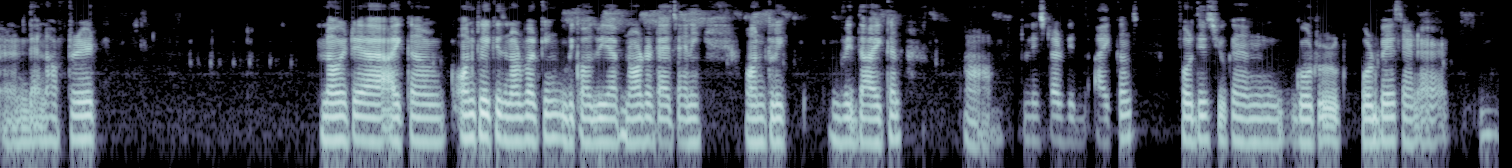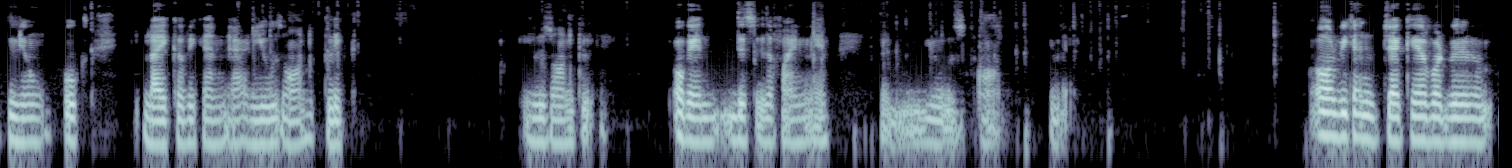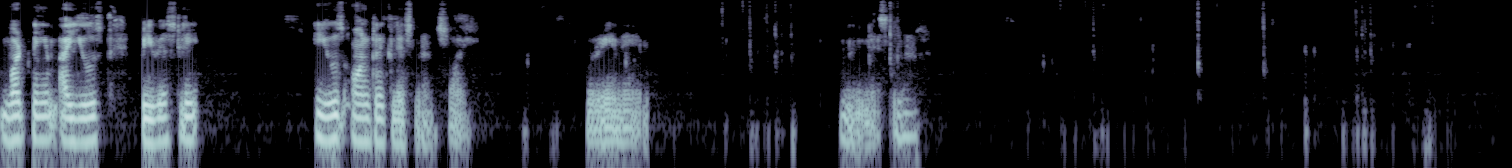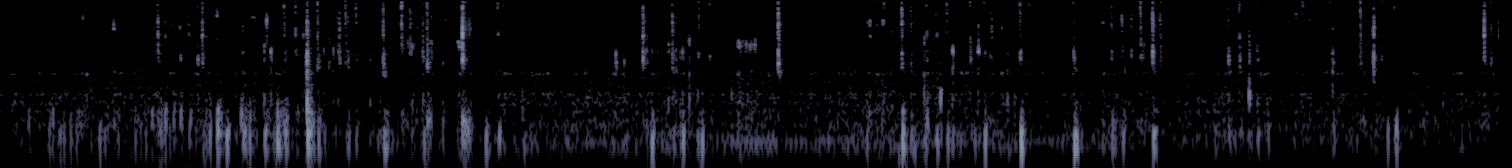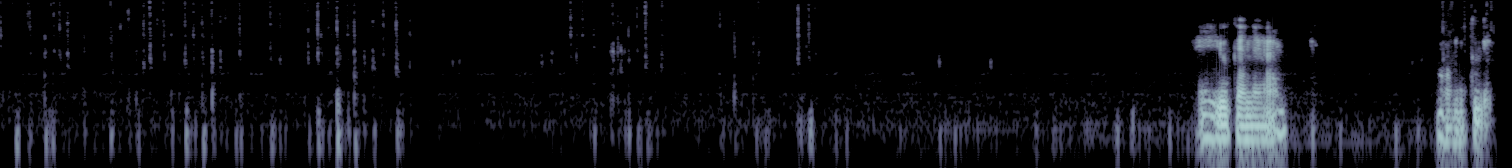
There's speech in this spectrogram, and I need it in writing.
And then after it now it uh, icon on click is not working because we have not attached any on click with the icon uh, with icons. For this you can go to code base and add new hooks like we can add use on click use on click okay this is a fine name. Use on click or we can check here what will what name I used previously use on click listener. Sorry. Rename listener you can add on click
